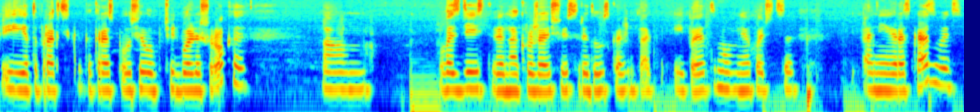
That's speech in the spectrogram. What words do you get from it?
и эта практика как раз получила чуть более широкое эм, воздействие на окружающую среду, скажем так. И поэтому мне хочется о ней рассказывать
